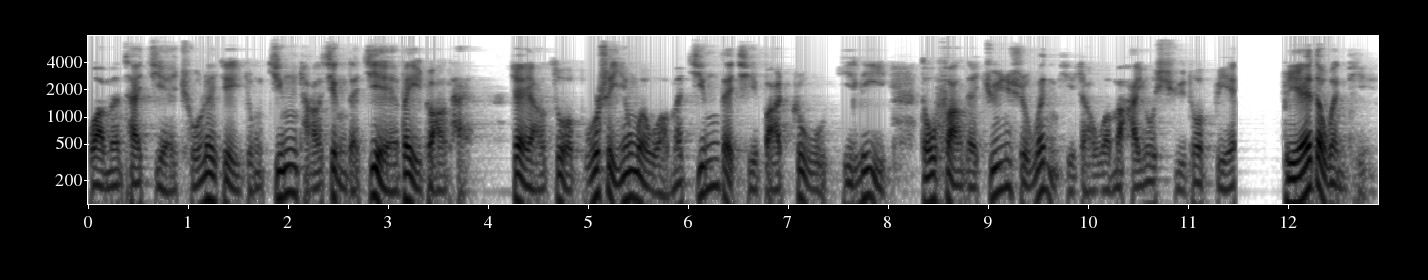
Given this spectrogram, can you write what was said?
我们才解除了这种经常性的戒备状态。这样做不是因为我们经得起把注意力都放在军事问题上，我们还有许多别别的问题。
